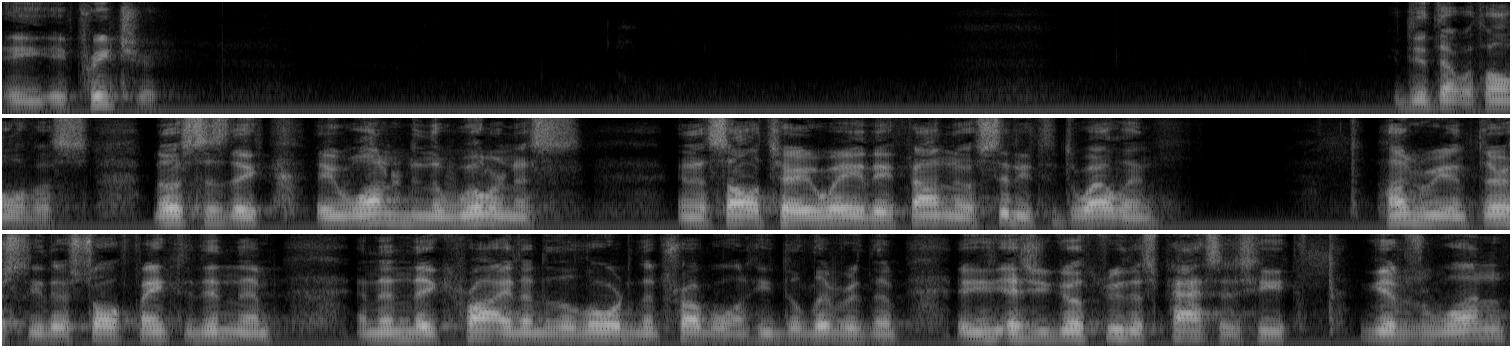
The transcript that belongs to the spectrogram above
a, a preacher. He did that with all of us. Notice as they, they wandered in the wilderness in a solitary way, they found no city to dwell in. Hungry and thirsty, their soul fainted in them, and then they cried unto the Lord in the trouble, and He delivered them. As you go through this passage, He gives one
